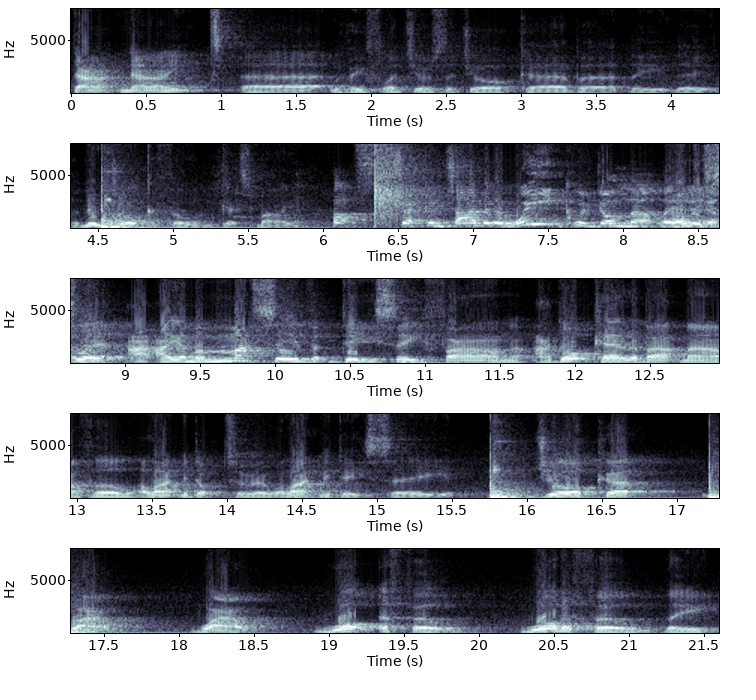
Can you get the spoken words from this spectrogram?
Dark Knight uh, with Heath Ledger as the Joker, but the, the, the new Joker film gets my That's second time in a week we've done that, Honestly. I, I am a massive DC fan. I don't care about Marvel. I like my Doctor Who. I like my DC. Joker, wow, wow, what a film! What a film! The,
